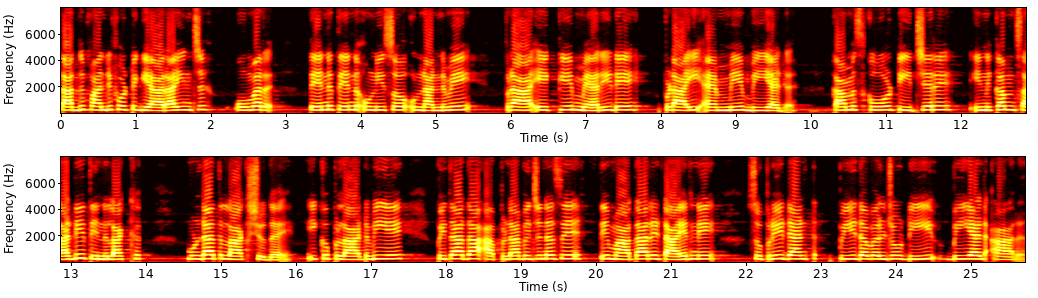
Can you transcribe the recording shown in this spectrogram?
ਕੱਦ 5 ਫੁੱਟ 11 ਇੰਚ, ਉਮਰ 3 3 1999 ਭਰਾ ਇੱਕ ਹੀ ਮੈਰਿਡ ਏ, ਪੜ੍ਹਾਈ ਐਮਏ ਬੀਐਡ ਕੰਮ ਸਕੋਰ ਟੀਚਰ ਇਨਕਮ 3.5 ਲੱਖ। ਮੁੰਡਾ ਤਲਾਕਸ਼ੁਦਾ ਹੈ ਇੱਕ ਪਲਾਟ ਵੀ ਏ। ਪਿਤਾ ਦਾ ਆਪਣਾ ਬਿਜ਼ਨਸ ਏ ਤੇ ਮਾਤਾ ਰਿਟਾਇਰ ਨੇ। Superintendent PW D B and R.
